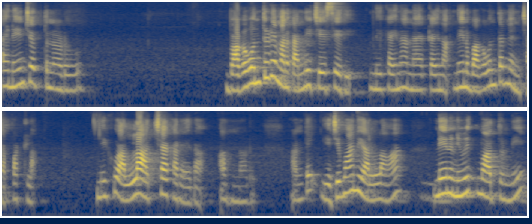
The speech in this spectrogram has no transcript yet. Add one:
ఆయన ఏం చెప్తున్నాడు? భగవంతుడే మనకు అన్నీ చేసేది. నీకైనా నాకైనా. నేను భగవంతుడు నేను చెప్పట్లా. నీకు అల్లా అచ్చాకరేగా అంటున్నాడు అంటే యజమాని అల్లా నేను నిమిత్ మాత్రుణ్ణి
